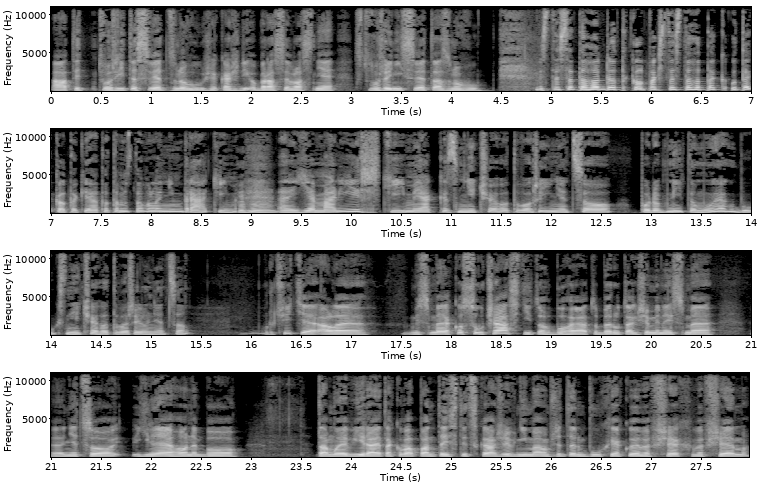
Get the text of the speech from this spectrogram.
a ty tvoříte svět znovu, že každý obraz je vlastně stvoření světa znovu. Vy jste se toho dotkl, pak jste z toho tak utekl, tak já to tam s dovolením vrátím. Mm-hmm. Je malíř tím, jak z ničeho tvoří něco podobný tomu, jak Bůh z ničeho tvořil něco? Určitě, ale my jsme jako součástí toho Boha. Já to beru tak, že my nejsme eh, něco jiného, nebo ta moje víra je taková panteistická, že vnímám, že ten Bůh jako je ve všech, ve všem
